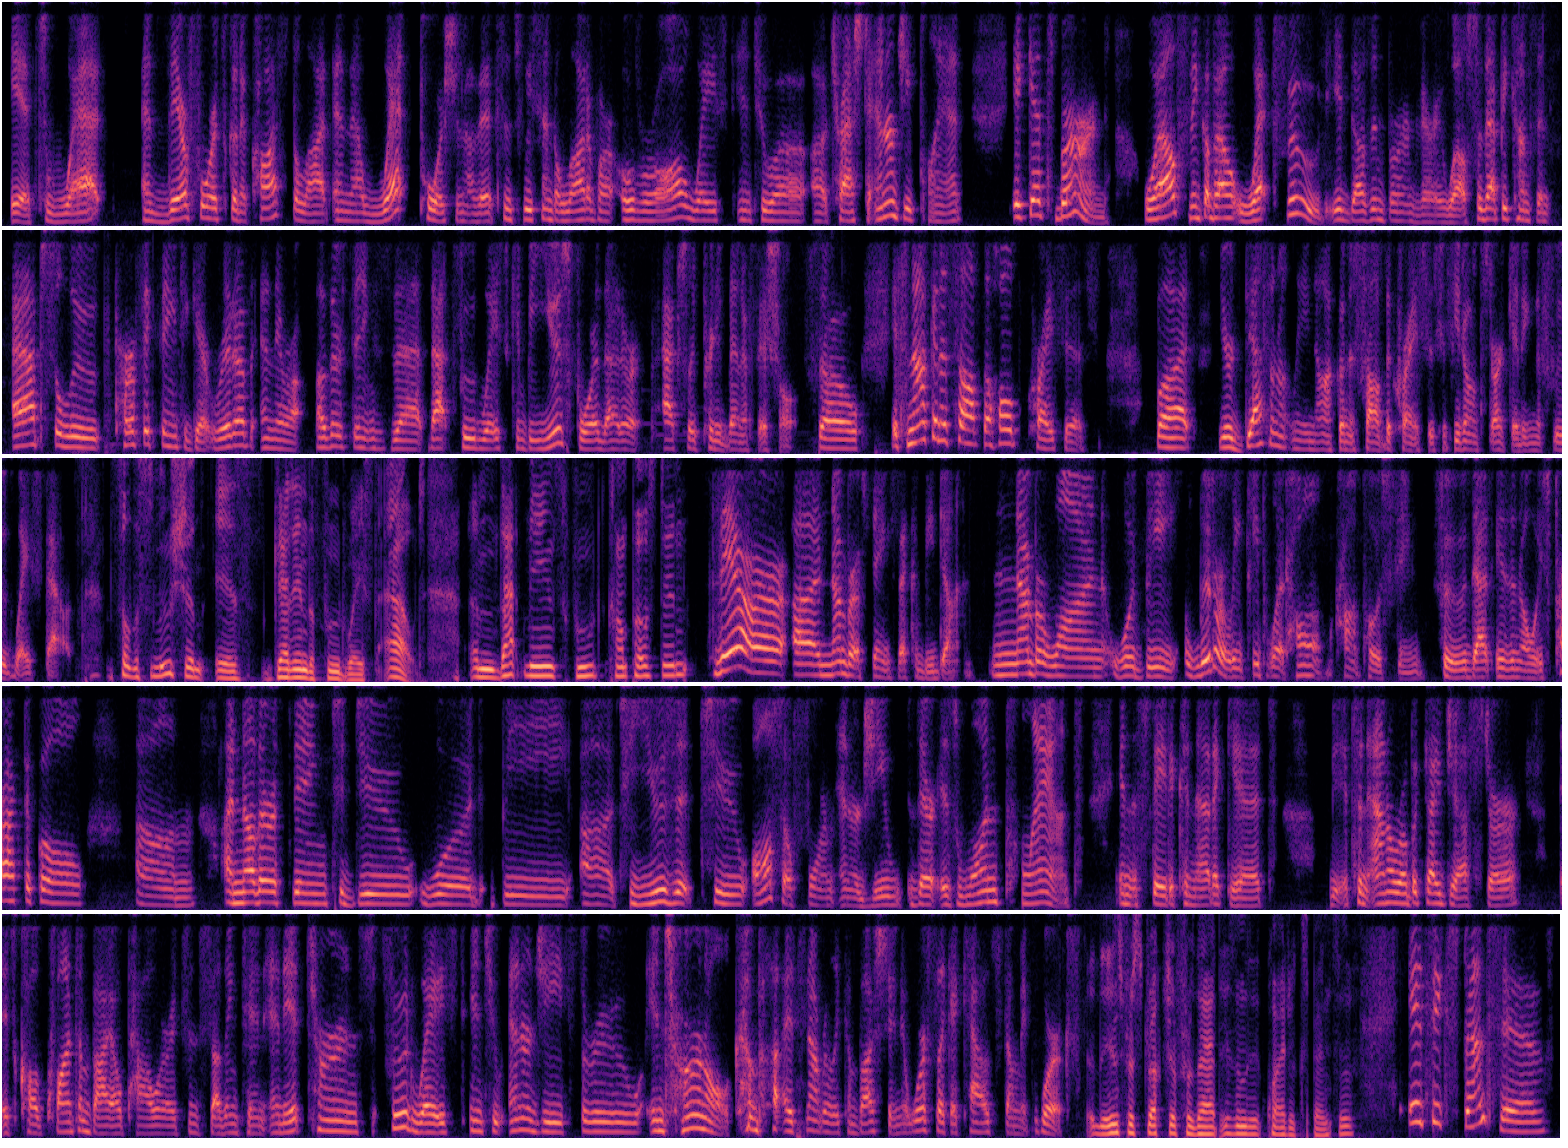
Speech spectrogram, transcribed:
it's wet, and therefore it's going to cost a lot. And the wet portion of it, since we send a lot of our overall waste into a, a trash to energy plant, it gets burned. Well, think about wet food. It doesn't burn very well. So that becomes an absolute perfect thing to get rid of. And there are other things that that food waste can be used for that are actually pretty beneficial. So it's not going to solve the whole crisis, but you're definitely not going to solve the crisis if you don't start getting the food waste out. So the solution is getting the food waste out. And that means food composting there are a number of things that can be done. Number one would be literally people at home composting food. That isn't always practical. Um, another thing to do would be uh, to use it to also form energy. There is one plant in the state of Connecticut, it's an anaerobic digester. It's called Quantum Biopower. It's in Southington, and it turns food waste into energy through internal. it's not really combustion. It works like a cow's stomach works. The infrastructure for that isn't it quite expensive? It's expensive,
